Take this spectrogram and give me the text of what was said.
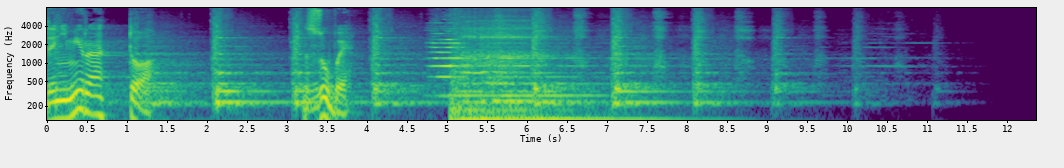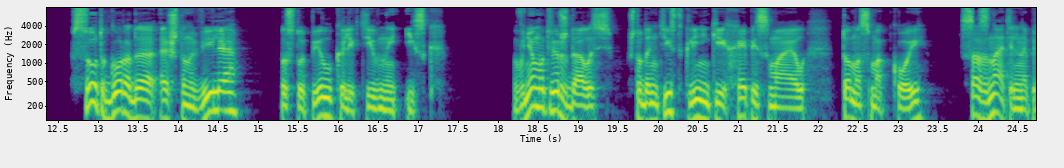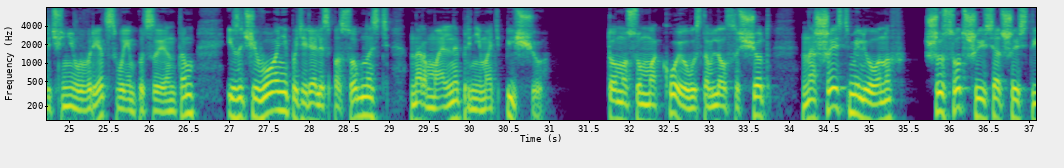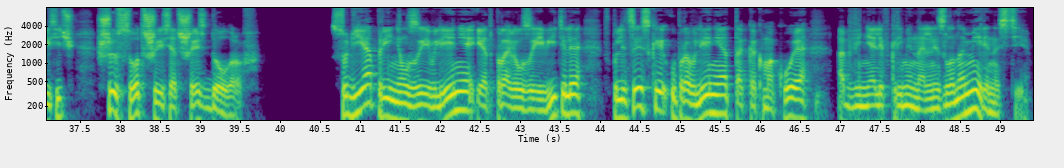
Данимира То. Зубы. В суд города Эштонвилля поступил коллективный иск. В нем утверждалось, что дантист клиники Happy Smile Томас Маккой сознательно причинил вред своим пациентам, из-за чего они потеряли способность нормально принимать пищу. Томасу Маккою выставлялся счет на 6 миллионов 666 тысяч 666 долларов. Судья принял заявление и отправил заявителя в полицейское управление, так как Макоя обвиняли в криминальной злонамеренности.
